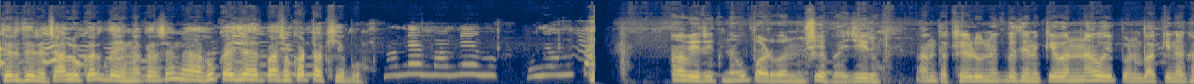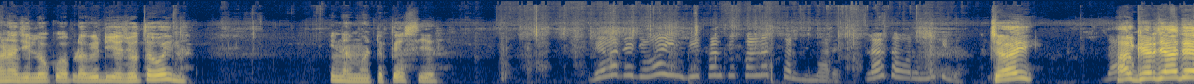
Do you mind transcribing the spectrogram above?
ધીરે ધીરે ચાલુ કરી દઈ નકર છે ને આ હુકાઈ જાય પાછું કટકીએ બહુ. આવી રીતના ઉપાડવાનું છે ભાઈ જીરું. આમ તો ખેડૂને બધાને કહેવાનું ના હોય પણ બાકીના ઘણા જે લોકો આપણા વીડિયો જોતા હોય ને એના માટે સ્પેશિયલ જય. હાલ ઘેર જા દે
